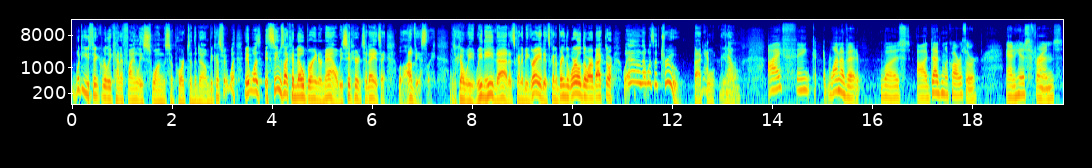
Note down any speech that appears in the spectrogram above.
what do you think really kind of finally swung support to the dome? Because it was it was it seems like a no-brainer now. We sit here today and say, well, obviously, we we need that. It's going to be great. It's going to bring the world to our back door. Well, that wasn't true back. Yeah, you know. No. I think one of it was uh, Doug MacArthur and his friends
